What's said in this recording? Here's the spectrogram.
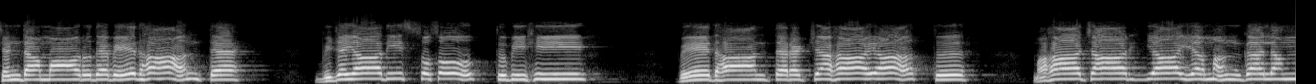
செண்டமாருத வேதாந்த விஜயாதி சொசோக்துபிகி வேதாந்தரட்சகாயாத்து மகாச்சாரியாய மங்களம்.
